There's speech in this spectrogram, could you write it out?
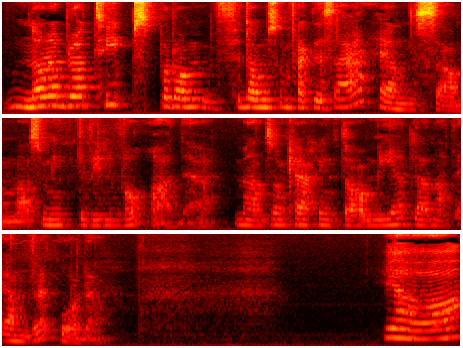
några bra tips på dem, för de som faktiskt är ensamma, som inte vill vara det, men som kanske inte har medlen att ändra på det. Ja,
